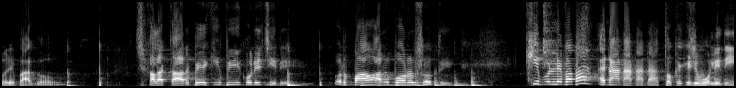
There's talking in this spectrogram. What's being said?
ওরে বাগো, শালা কার মেয়ে কি বিয়ে করেছি রে? ওর মা আরও বড় সতী। কি বললে বাবা? না না না না, তোকে কিছু বলিনি।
